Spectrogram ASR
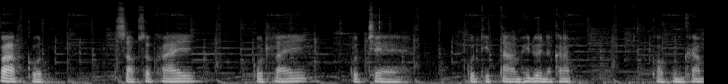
ฝากกด Subscribe กดไลค์กดแชร์ กดติดตามให้ด้วยนะครับ ขอบคุณครับ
